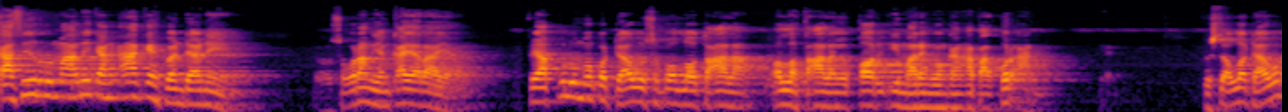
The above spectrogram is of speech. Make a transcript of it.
kasirul mali kang akeh bandane. Seorang yang kaya raya. Fiyaqulu moko dawuh sapa Allah taala, Allah taala al-qari maring wong kang apal Quran. Gusti Allah dawuh,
